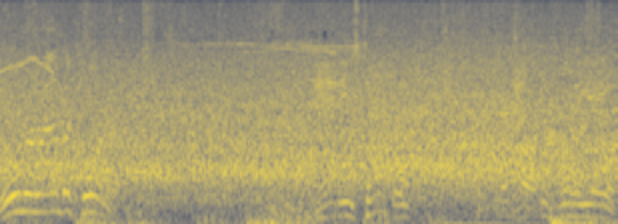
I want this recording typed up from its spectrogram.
Room around the corner. And he's tackled at the 28.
